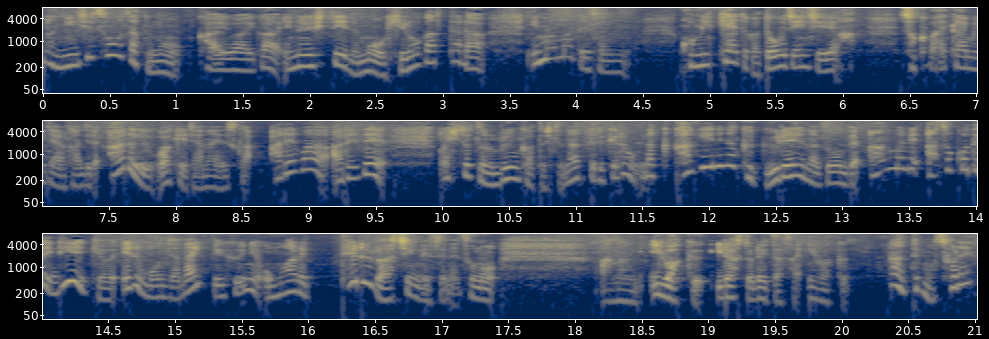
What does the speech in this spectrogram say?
の二次創作の界隈が NFT でも広がったら、今までその、コミケとか同人誌、即売会みたいな感じであるわけじゃないですか。あれはあれで、まあ、一つの文化としてなってるけど、なんか限りなくグレーなゾーンであんまりあそこで利益を得るもんじゃないっていうふうに思われてるらしいんですよね。その、あの、曰く、イラストレーターさん曰く。まあでもそれが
